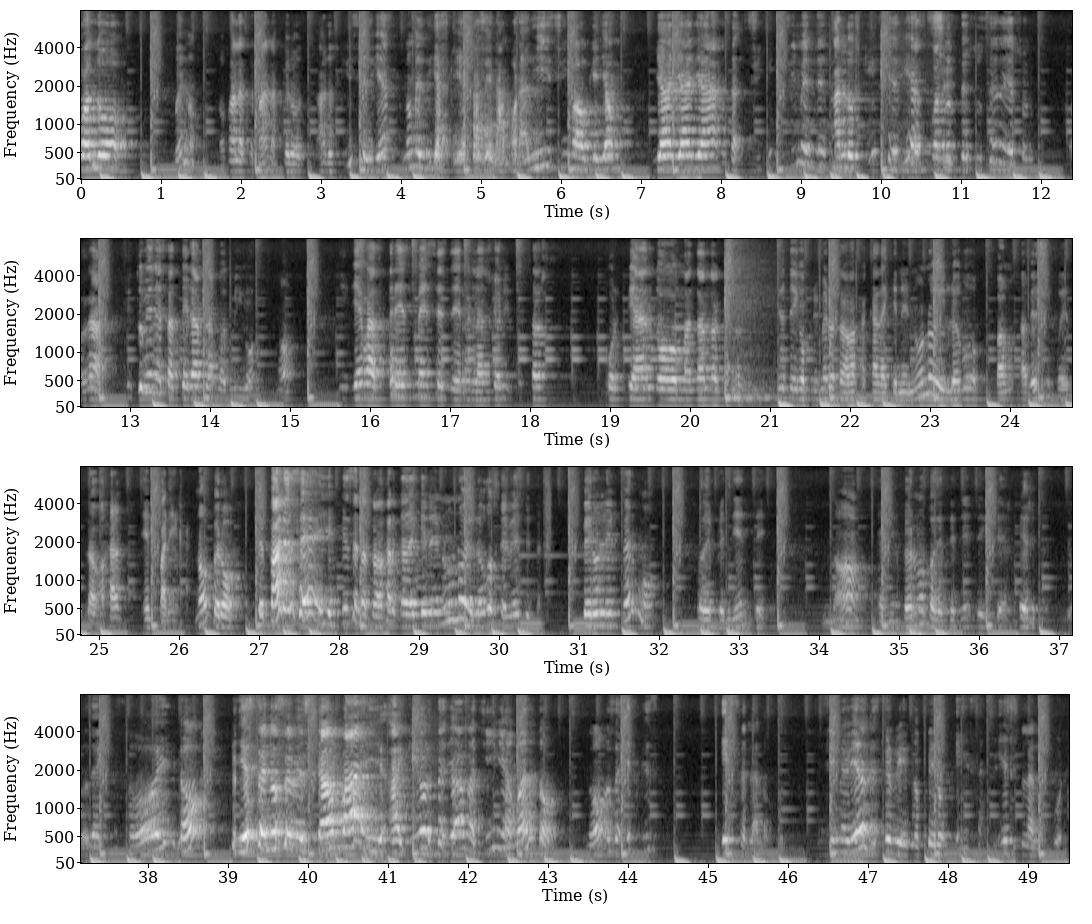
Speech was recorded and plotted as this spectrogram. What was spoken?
cuando, bueno, no fue a la semana, pero a los 15 días, no me digas que ya estás enamoradísima o que ya, ya, ya, ya. O sea, sí, sí ¿Sí me? A los 15 días, cuando Sí. te sucede eso, sea, si tú vienes a terapia conmigo, ¿no? Y llevas tres meses de relación y te estás golpeando, mandando a Yo te digo, primero trabaja cada quien en uno y luego vamos a ver si pueden trabajar en pareja, ¿no? Pero sepárense y empiecen a trabajar cada quien en uno y luego se ven. Pero el enfermo o dependiente, no, el enfermo codependiente dice, a ver, yo de aquí soy, ¿no? Y este no se me escapa y aquí ahorita yo a machín y aguanto, ¿no? O sea, es, es- esa es la locura. Si me vieran me estoy riendo, pero esa es la locura.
